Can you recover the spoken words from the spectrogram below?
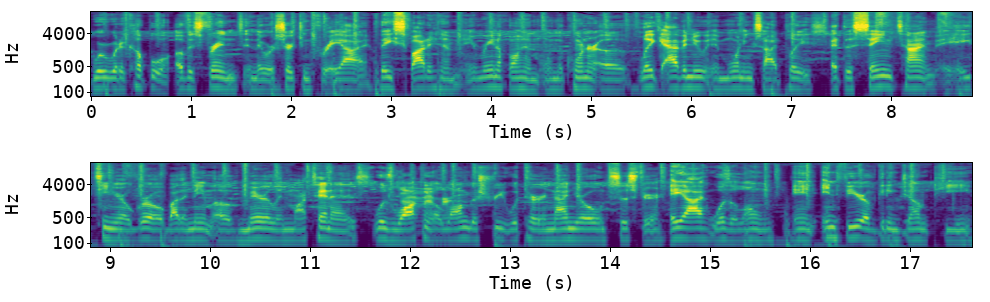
were with a couple of his friends and they were searching for AI. They spotted him and ran up on him on the corner of Lake Avenue and Morningside Place. At the same time, a 18 year old girl by the name of Marilyn Martinez was walking along the street with her 9 year old sister. AI was alone, and in fear of getting jumped, he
